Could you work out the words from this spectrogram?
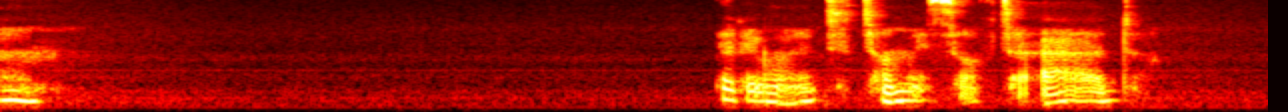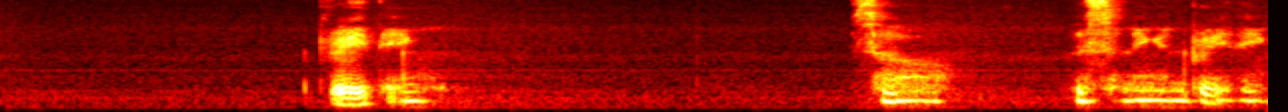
Um, but I wanted to tell myself to add breathing. So, listening and breathing.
